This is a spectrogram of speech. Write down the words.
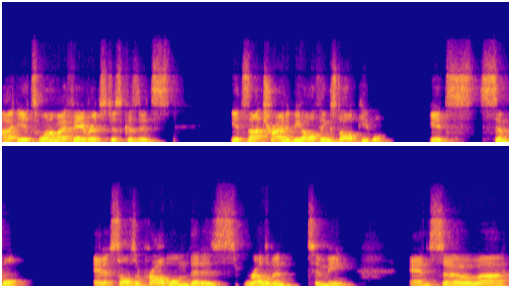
uh, it's one of my favorites just because it's it's not trying to be all things to all people. It's simple and it solves a problem that is relevant to me. And so, uh,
